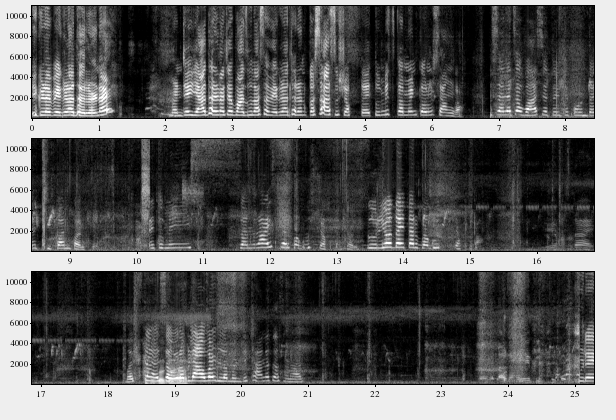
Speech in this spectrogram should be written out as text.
इकडे वेगळा धरण आहे. म्हणजे या धरणाच्या बाजूला असं वेगळा धरण कसं असू शकतंय तुम्हीच कमेंट करून सांगा. मसाल्याचा वास येतो इथे कोणतरी चिकन करते तुम्ही सनराईज तर बघूच शकता सूर्योदय तर बघूच शकता. मस्त आहे. सौरभला आवडलं म्हणजे छानच असणार. पुढे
